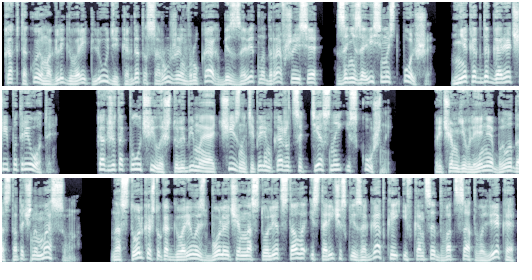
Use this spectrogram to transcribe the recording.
Как такое могли говорить люди, когда-то с оружием в руках, беззаветно дравшиеся за независимость Польши, некогда горячие патриоты? Как же так получилось, что любимая отчизна теперь им кажется тесной и скучной? Причем явление было достаточно массовым. Настолько, что, как говорилось, более чем на сто лет стало исторической загадкой и в конце XX века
